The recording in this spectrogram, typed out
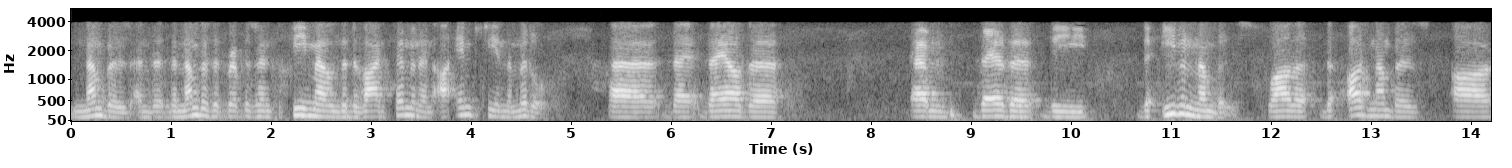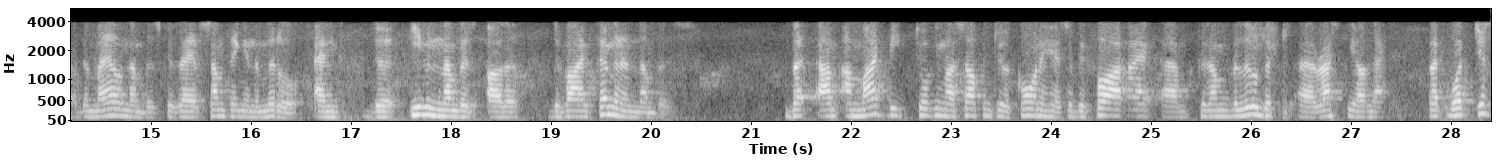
numbers and the, the numbers that represent the female the divine feminine are empty in the middle. Uh, they they are the um, they're the the the even numbers, while the the odd numbers are the male numbers because they have something in the middle, and the even numbers are the divine feminine numbers. But um, I might be talking myself into a corner here. So before I, because um, I'm a little bit uh, rusty on that. But what just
